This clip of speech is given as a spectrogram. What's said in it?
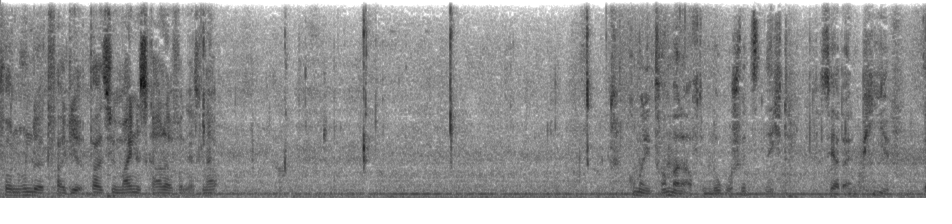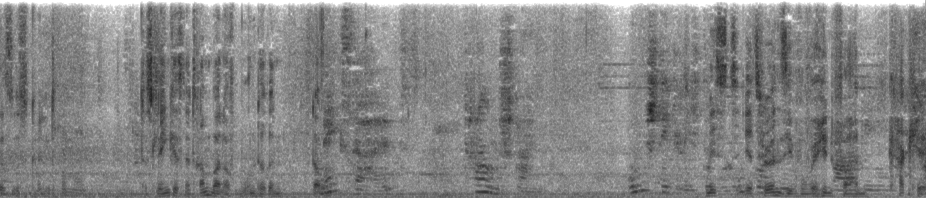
Von 100, falls ihr, falls ihr meine Skala vergessen habt. Guck mal, die Trambahn auf dem Logo schwitzt nicht. Sie hat ein Pi. Das ist kein Trauma. Das linke ist eine Trambahn auf dem unteren. Da. Nächster Halt, Traunstein. Mist, jetzt hören Sie, wo wir hinfahren. Kacke.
